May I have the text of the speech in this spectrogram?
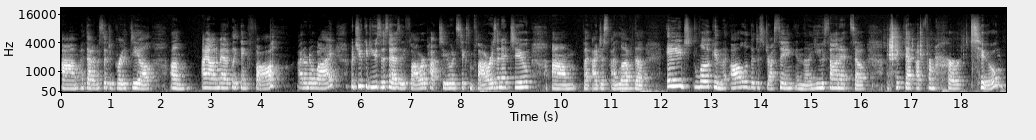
Um, I thought it was such a great deal. Um, I automatically think fall. I don't know why, but you could use this as a flower pot too and stick some flowers in it too. Um, but I just, I love the aged look and the, all of the distressing and the use on it. So I picked that up from her too.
